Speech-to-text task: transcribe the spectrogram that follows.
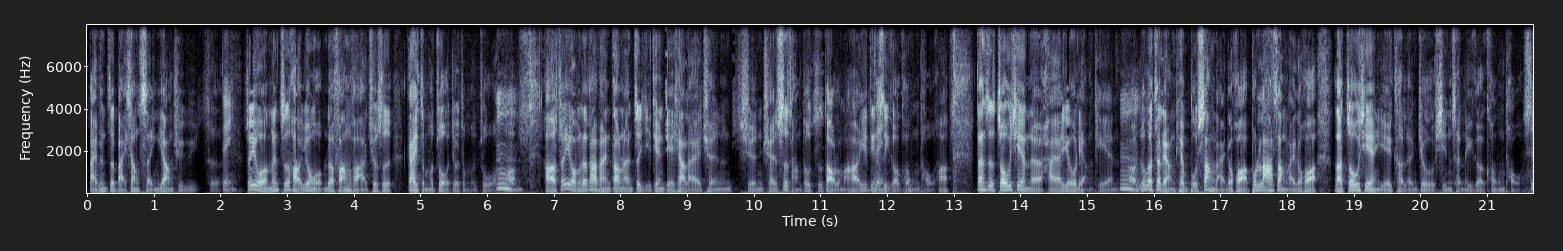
百分之百像神一样去预测，对，所以我们只好用我们的方法，就是该怎么做就怎么做。嗯，好，所以我们的大盘当然这几天跌下来，全全全市场都知道了嘛，哈，一定是一个空头哈。但是周线呢还有两天啊，如果这两天不上来的话，不拉上来的话，那周线也可能就形成了一个空头。是，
